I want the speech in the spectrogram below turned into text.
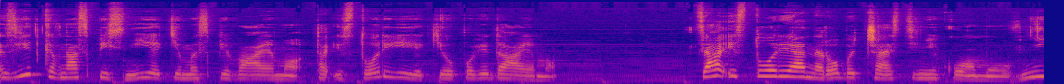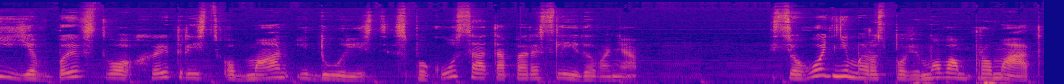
Звідки в нас пісні, які ми співаємо, та історії, які оповідаємо? Ця історія не робить честі нікому. В ній є вбивство, хитрість, обман і дурість, спокуса та переслідування. Сьогодні ми розповімо вам про мед,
